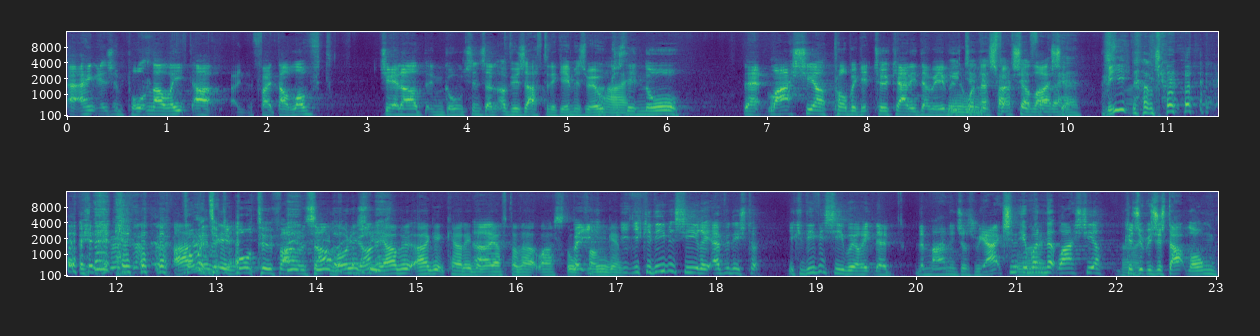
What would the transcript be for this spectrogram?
I think it's important. I liked. I, in fact, I loved Gerard and Goldson's interviews after the game as well because they know that last year probably get too carried away with took winning it this far fixture too far last year. Me? probably took it more too far on To Saturday. be to be honest with you, honest. I, I get carried away Aye. after that last Old But Firm game. you, you could even see like everybody's. T- you could even see where like the, the manager's reaction to winning it last year because it was just that long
